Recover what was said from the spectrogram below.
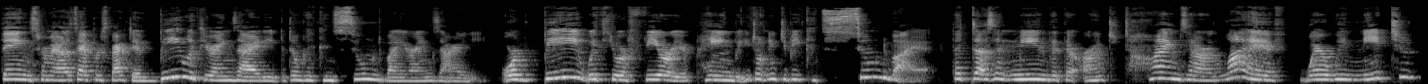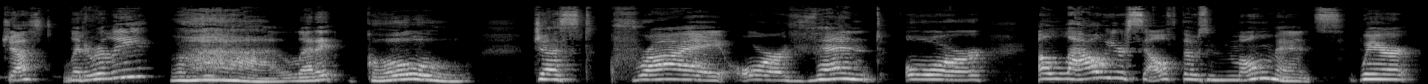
things from an outside perspective. Be with your anxiety, but don't get consumed by your anxiety. Or be with your fear or your pain, but you don't need to be consumed by it. That doesn't mean that there aren't times in our life where we need to just literally ah, let it go. Just cry or vent or allow yourself those moments where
